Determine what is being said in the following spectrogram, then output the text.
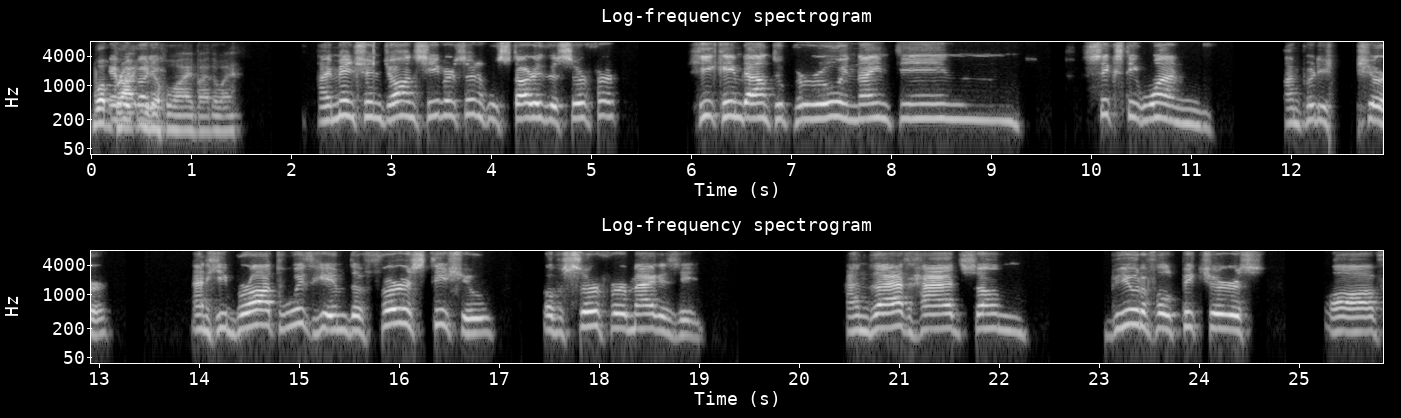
What brought Everybody, you to Hawaii, by the way? I mentioned John Severson, who started the surfer. He came down to Peru in 1961, I'm pretty sure. And he brought with him the first issue of Surfer magazine. And that had some beautiful pictures of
